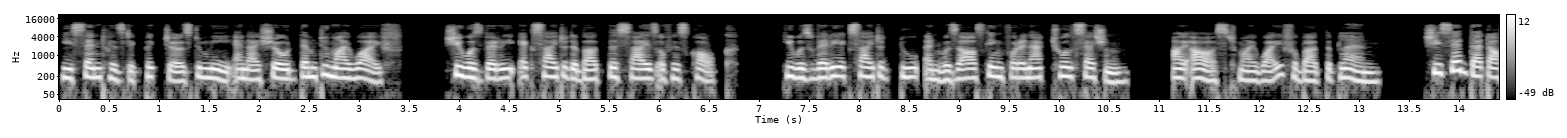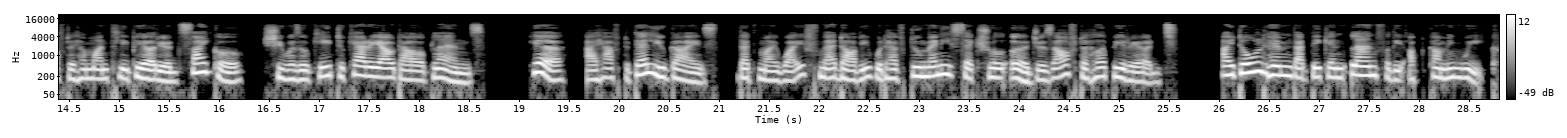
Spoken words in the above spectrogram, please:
he sent his dick pictures to me and I showed them to my wife. She was very excited about the size of his cock. He was very excited too and was asking for an actual session. I asked my wife about the plan. She said that after her monthly period cycle, she was okay to carry out our plans. Here, I have to tell you guys, that my wife Madhavi would have too many sexual urges after her periods. I told him that they can plan for the upcoming week.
